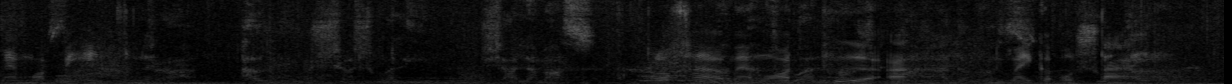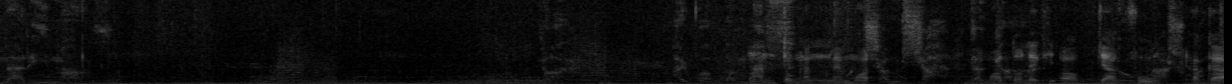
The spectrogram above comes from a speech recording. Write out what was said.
แมมมอสไม่เห็นจริงเลย Halu Shashwalim Shalamas เราฆ่าแมมมอสเพื่ออาหารหรือไม่ก็อดตาย Narimas นั่นตรงนั้นแมมมอส Shamsha แมมมอสตัวเล็กที่ออกจากฝูงทาก้า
